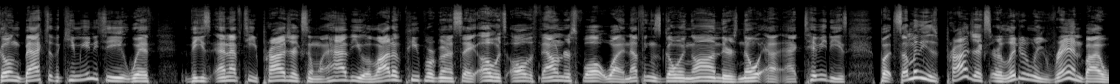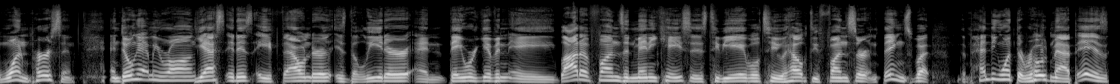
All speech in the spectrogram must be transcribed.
going back to the community with these NFT projects and what have you, a lot of people are going to say, oh, it's all the founder's fault. Why nothing's going on? There's no uh, activities. But some of these projects are literally ran by one person. And don't get me wrong, yes, it is a founder, is the leader, and they were given a lot of funds in many cases to be able to help to fund certain things. But depending what the roadmap is,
